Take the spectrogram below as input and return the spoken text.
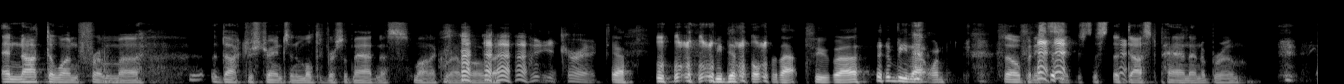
And not the one from uh, Doctor Strange and the Multiverse of Madness, Monica Rambeau, You're Correct. It'd be difficult for that to uh, be that one. the opening scene is just the dustpan and a broom.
